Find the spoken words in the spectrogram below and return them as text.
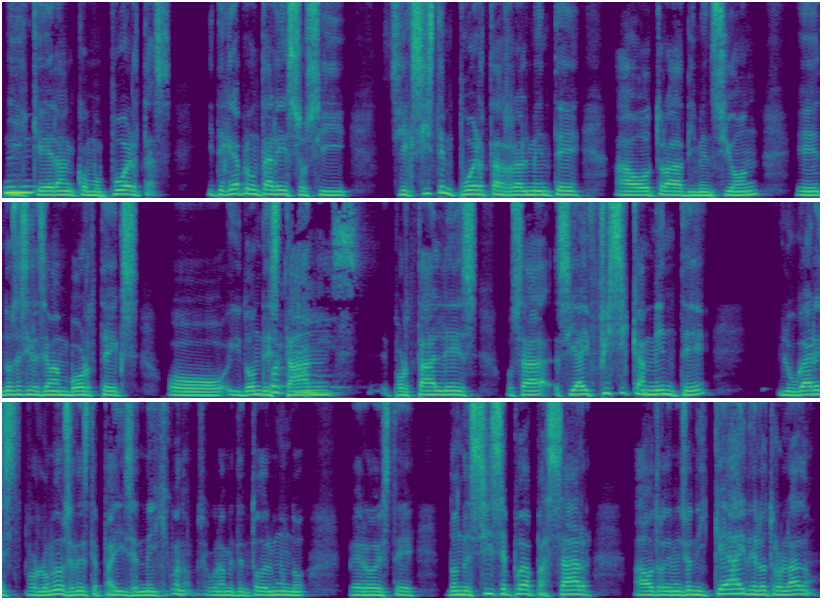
y que eran como puertas. Y te quería preguntar eso, si, si existen puertas realmente a otra dimensión, eh, no sé si les llaman vortex o y dónde están, portales, o sea, si hay físicamente lugares, por lo menos en este país, en México, bueno, seguramente en todo el mundo, pero este, donde sí se pueda pasar a otra dimensión y qué hay del otro lado.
